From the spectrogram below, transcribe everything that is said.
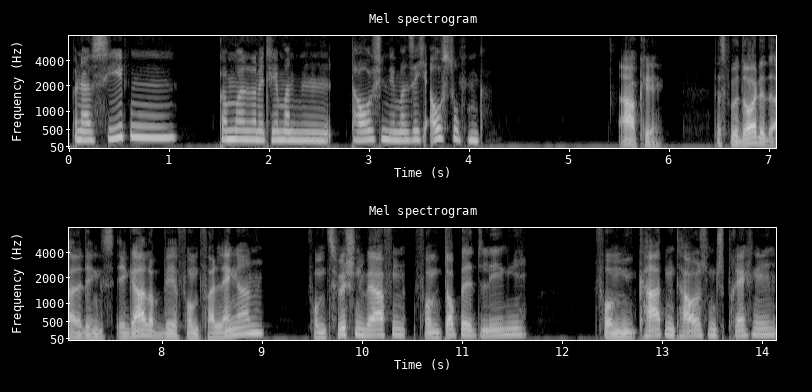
Bei einer 7 kann man mit jemandem tauschen, den man sich aussuchen kann. Ah, okay. Das bedeutet allerdings, egal ob wir vom Verlängern, vom Zwischenwerfen, vom Doppeltlegen, vom Kartentauschen sprechen,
